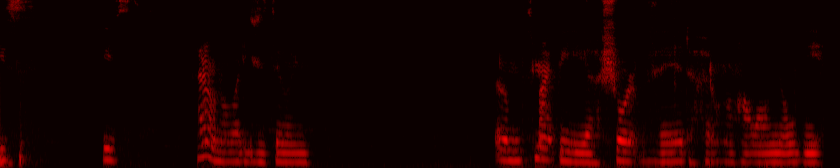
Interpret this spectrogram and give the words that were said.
He's he's I don't know what he's doing. Um, this might be a short vid. I don't know how long it'll be.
